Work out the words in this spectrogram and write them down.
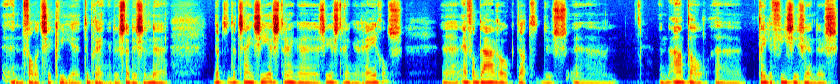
en van het circuit te brengen. Dus dat, is een, dat, dat zijn zeer strenge, zeer strenge regels. en vandaar ook dat dus een aantal televisiezenders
